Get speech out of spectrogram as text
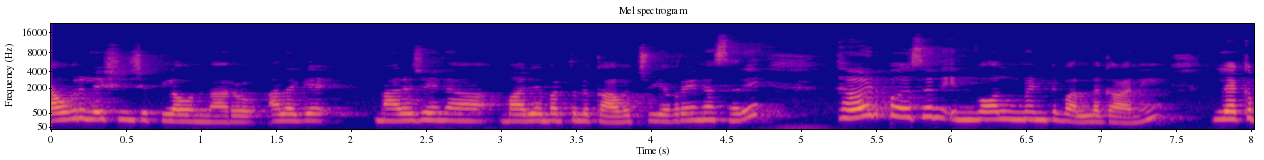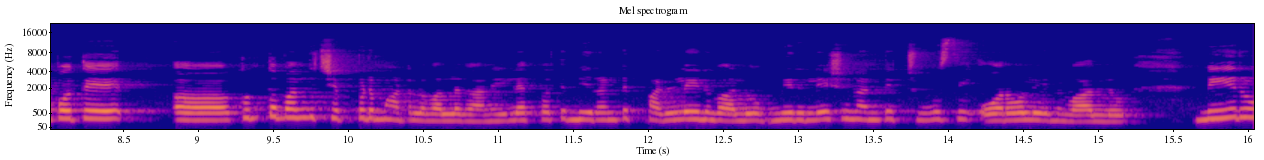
లవ్ రిలేషన్షిప్లో ఉన్నారో అలాగే మ్యారేజ్ అయిన భార్యాభర్తలు కావచ్చు ఎవరైనా సరే థర్డ్ పర్సన్ ఇన్వాల్వ్మెంట్ వల్ల కానీ లేకపోతే కొంతమంది చెప్పడం మాటల వల్ల కానీ లేకపోతే మీరంటే పడలేని వాళ్ళు మీ రిలేషన్ అంటే చూసి ఓరవలేని వాళ్ళు మీరు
